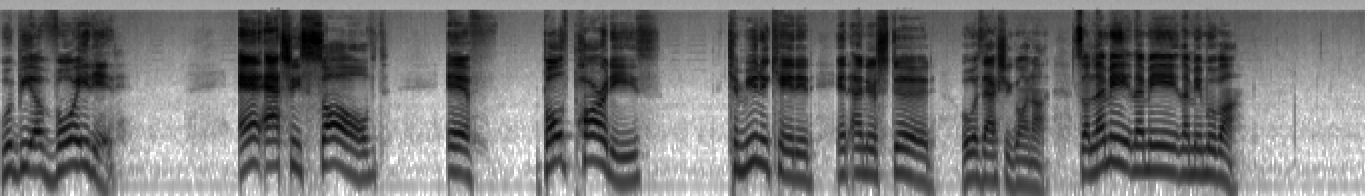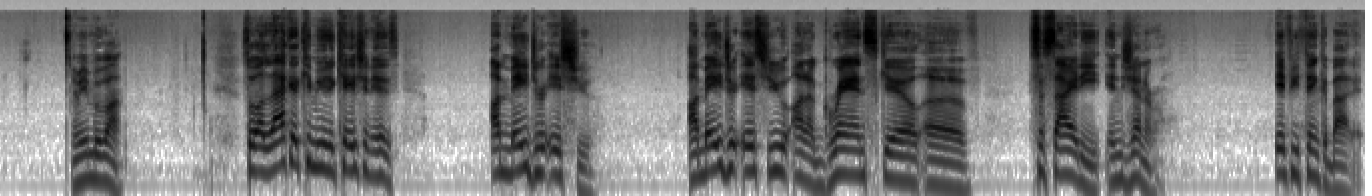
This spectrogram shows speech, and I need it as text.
would be avoided and actually solved if both parties communicated and understood what was actually going on. So let me let me let me move on. Let me move on. So a lack of communication is a major issue. A major issue on a grand scale of society in general. If you think about it.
